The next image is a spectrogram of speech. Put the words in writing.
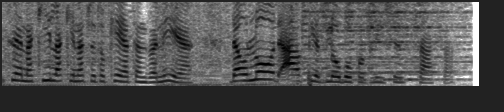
864361. Na kila kinachotokea Tanzania, download app ya Global Publishers sasa.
